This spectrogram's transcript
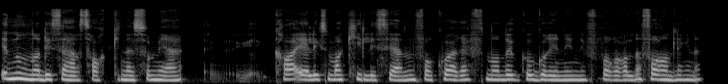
Er det noen av disse her sakene som er hva er liksom akilleshælen for KrF når det går inn i forhandlingene?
